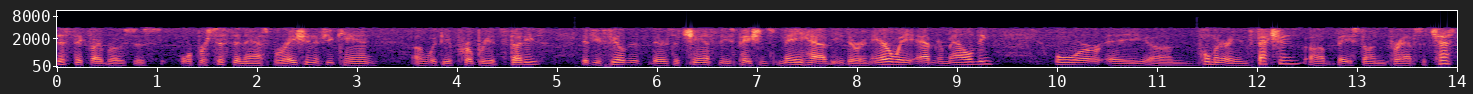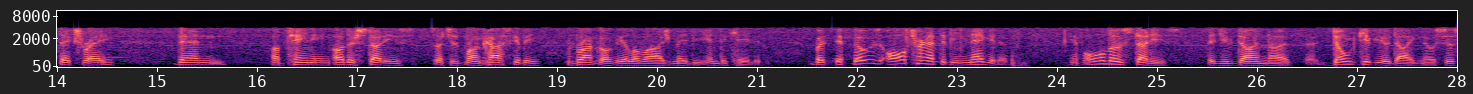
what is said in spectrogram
cystic fibrosis, or persistent aspiration if you can, uh, with the appropriate studies if you feel that there's a chance these patients may have either an airway abnormality or a um, pulmonary infection uh, based on perhaps a chest x-ray, then obtaining other studies such as bronchoscopy and bronchoalveolar lavage may be indicated. But if those all turn out to be negative, if all those studies that you've done uh, don't give you a diagnosis,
